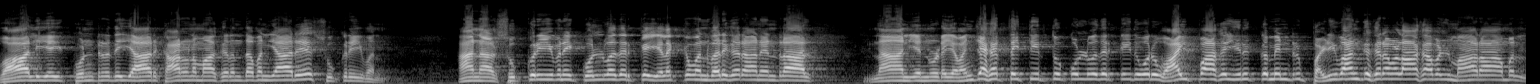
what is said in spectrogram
வாலியை கொன்றது யார்? காரணமாக இருந்தவன் யாரு? சுக்ரீவன். ஆனால் சுக்ரீவனை கொல்வதற்கு இலக்கவன் வருகிறான் என்றால் நான் என்னுடைய வஞ்சகத்தை தீர்த்து கொள்வதற்கு இது ஒரு வாய்ப்பாக இருக்கும் என்று பழிவாங்குகிறவளாக அவள் மாறாமல்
